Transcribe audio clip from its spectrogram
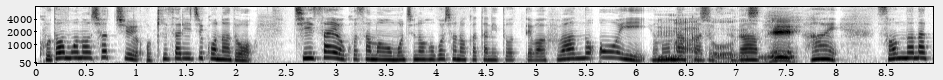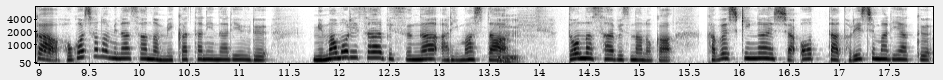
子どもの車中置き去り事故など小さいお子様をお持ちの保護者の方にとっては不安の多い世の中ですが、まあそうですね。はい、そんな中保護者の皆さんの味方になりうる見守りサービスがありました、うんどんなサービスなのか株式会社オッタ取締役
